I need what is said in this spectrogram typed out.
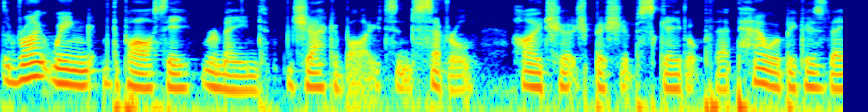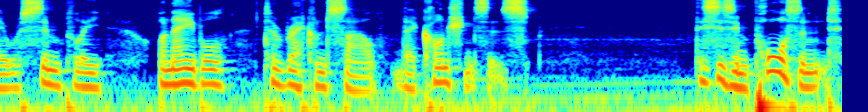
The right wing of the party remained Jacobite, and several high church bishops gave up their power because they were simply unable to reconcile their consciences. This is important,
